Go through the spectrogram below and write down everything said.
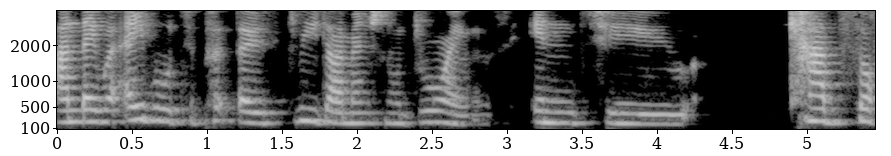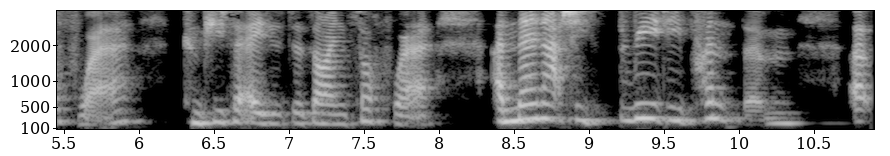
And they were able to put those three dimensional drawings into CAD software, computer aided design software, and then actually 3D print them at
